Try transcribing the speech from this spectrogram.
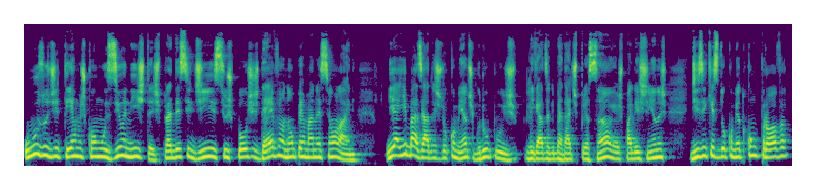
o uso de termos como zionistas para decidir se os posts devem ou não permanecer online. E aí, baseado nesses documentos, grupos ligados à liberdade de expressão e aos palestinos dizem que esse documento comprova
